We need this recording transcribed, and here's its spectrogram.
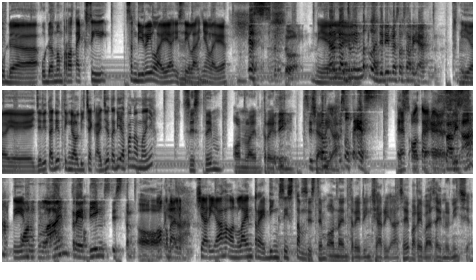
udah udah memproteksi sendiri lah ya istilahnya lah ya. Yes, betul. Iya, Biar nggak iya. jelimet lah jadi investor syariah. Iya, iya, iya. Jadi tadi tinggal dicek aja tadi apa namanya? Sistem online Jadi trading sistem syariah. SOTS. SOTS. Syariah Sistem. Online Trading System. Oh, Oh, kebalik. iya. Syariah Online Trading System. Sistem online trading syariah. Saya pakai bahasa Indonesia.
